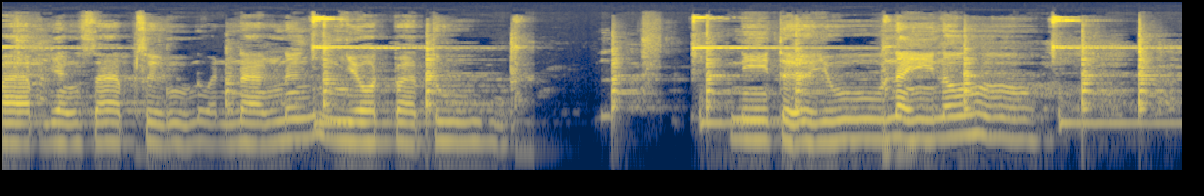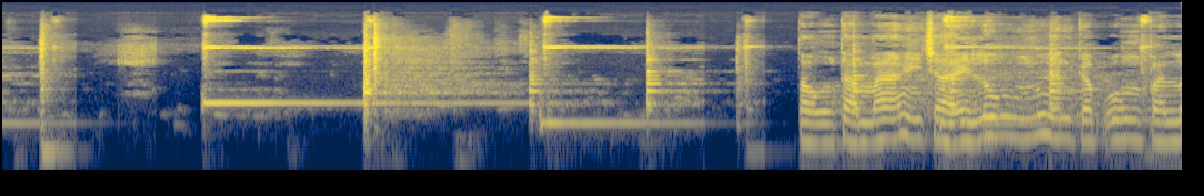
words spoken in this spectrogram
กนึกภาพยังทราบซึ้งนวลนางหนึ่งยอดประตู นี่เธออยู่ในนอต้องทำให้ชายลุงเหมือนกับองค์พระโล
